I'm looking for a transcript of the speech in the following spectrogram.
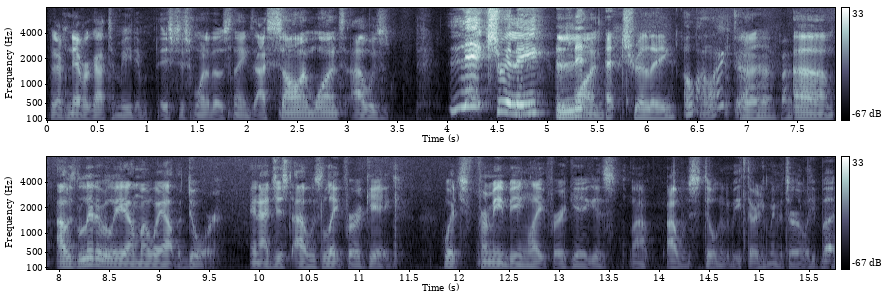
But I've never got to meet him. It's just one of those things. I saw him once. I was literally one. Literally. Oh, I like that. Uh-huh, um, I was literally on my way out the door, and I just I was late for a gig, which for me being late for a gig is I, I was still going to be thirty minutes early, but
